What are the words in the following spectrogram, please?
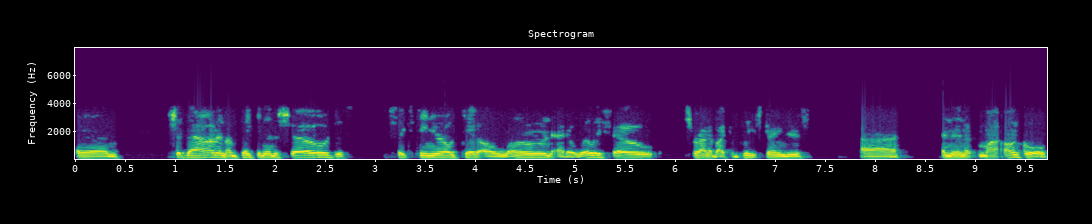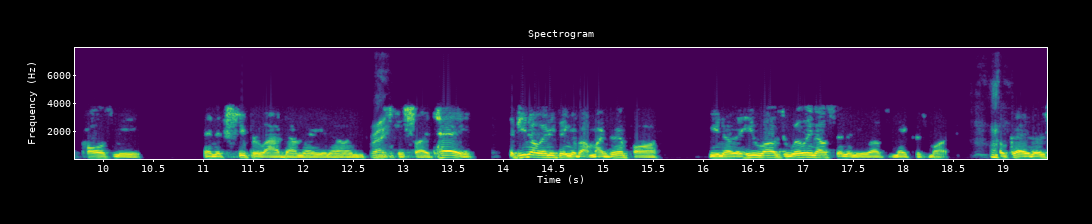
and sit down and I'm taking in a show, just 16 year old kid alone at a Willie show, surrounded by complete strangers. Uh, and then my uncle calls me and it's super loud down there, you know, and Right. he's just like, Hey, if you know anything about my grandpa, you know that he loves Willie Nelson and he loves Maker's Mark. okay. Those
